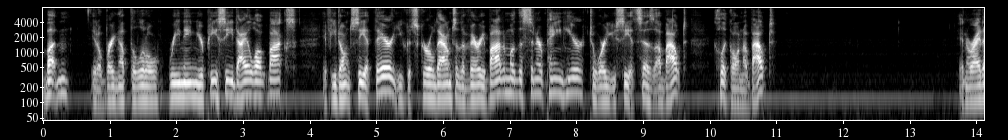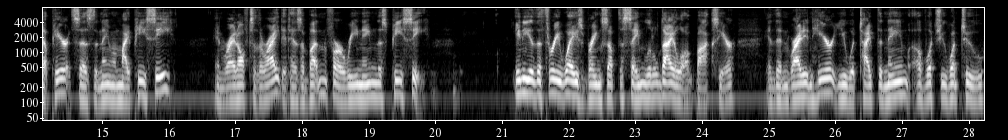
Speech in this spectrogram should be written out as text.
button. It'll bring up the little rename your PC dialog box. If you don't see it there, you could scroll down to the very bottom of the center pane here to where you see it says About. Click on About. And right up here it says the name of my PC. And right off to the right it has a button for Rename This PC. Any of the three ways brings up the same little dialog box here. And then right in here, you would type the name of what you want to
